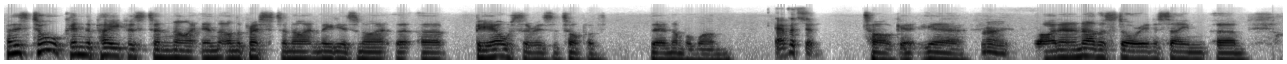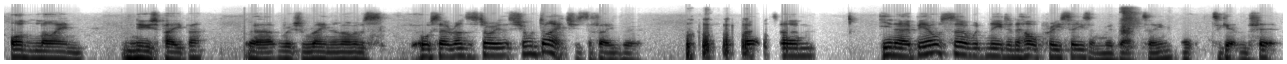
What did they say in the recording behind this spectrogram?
But there's talk in the papers tonight, in on the press tonight, and the media tonight, that uh, Bielsa is the top of their number one Everton, target. Yeah. right? Right, and then another story in the same um, online newspaper, uh, will remain anonymous, also runs a story that Sean Dyche is the favourite. but um, you know, Bielsa would need a whole pre-season with that team to get them fit,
